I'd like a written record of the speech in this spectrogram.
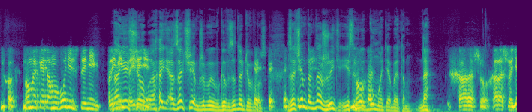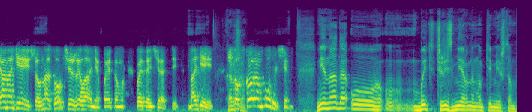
Но, но мы к этому будем стремиться, стремиться ну, еще или нет? А зачем же вы задаете вопрос? Зачем тогда жить, если ну, не думать об этом? Да. Хорошо, хорошо. Я надеюсь, что у нас общее желание по, этому, по этой части. Надеюсь. Хорошо. Что в скором будущем. Не надо у, быть чрезмерным оптимистом,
